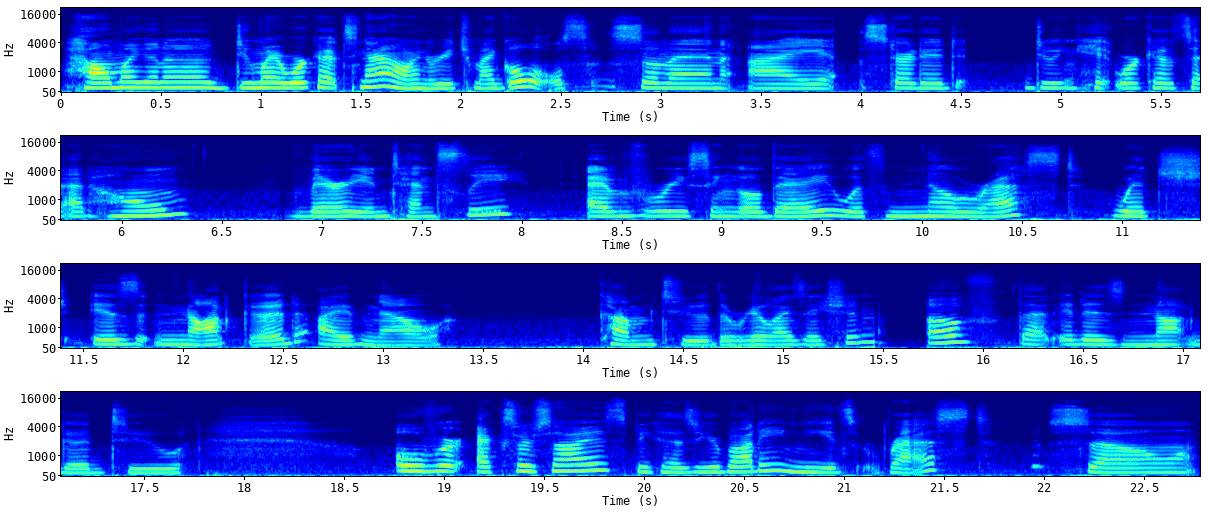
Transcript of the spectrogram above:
how am I to do my workouts now and reach my goals? So then I started doing HIIT workouts at home very intensely every single day with no rest, which is not good. I have now come to the realization of that it is not good to over exercise because your body needs rest. So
